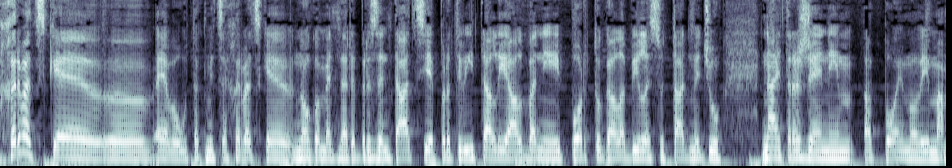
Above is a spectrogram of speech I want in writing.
Hrvatske, evo utakmice Hrvatske nogometne reprezentacije protiv Italije, Albanije i Portugala bile su tad među najtraženijim pojmovima.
